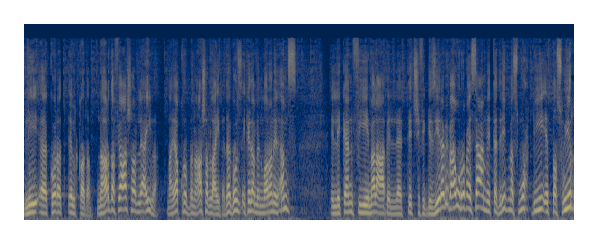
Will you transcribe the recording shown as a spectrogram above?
لكرة القدم. النهارده في 10 لعيبة ما يقرب من 10 لعيبة. ده جزء كده من مران الأمس اللي كان في ملعب التتش في الجزيرة. بيبقى أول ربع ساعة من التدريب مسموح بالتصوير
